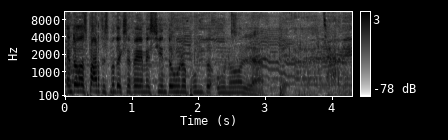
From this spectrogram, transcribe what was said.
En todas partes, Pontex FM 101.1, la perra tarde.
